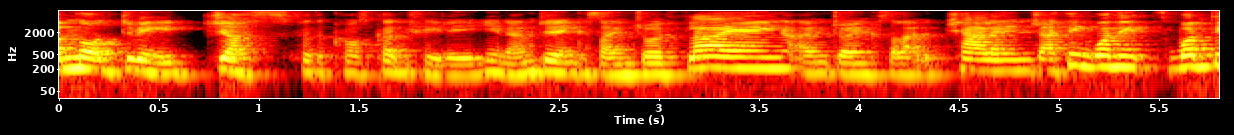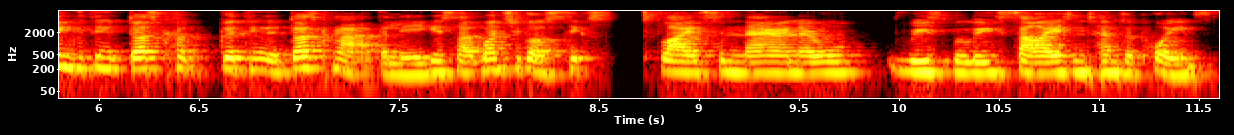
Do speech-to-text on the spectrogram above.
I'm not doing it just for the cross country league. You know, I'm doing because I enjoy flying. I'm doing because I like the challenge. I think one thing, one thing, thing that does good thing that does come out of the league is like once you've got six flights in there and they're all reasonably sized in terms of points,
